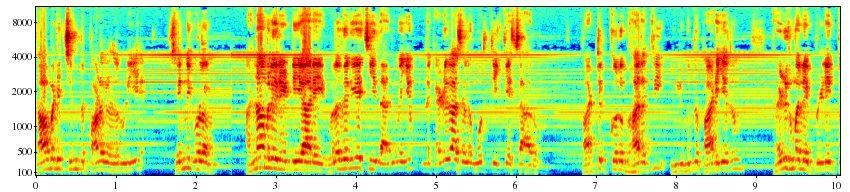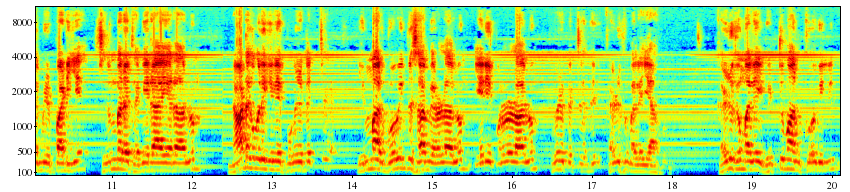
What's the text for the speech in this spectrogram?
காவடி சிந்து பாடல்கள் அருளிய சென்னிகுளம் அண்ணாமலை ரெட்டியாரை உலகறிய செய்த அருமையும் இந்த கழுகாசல மூர்த்திக்கே சாரும். பாட்டுக்கொரு பாரதி இங்கு வந்து பாடியதும் கழுகுமலை பிள்ளை தமிழ் பாடிய சிதம்பர கவிராயராலும் நாடக உலகிலே புகழ்பெற்ற எம்ஆர் கோவிந்தசாமி அருளாலும் ஏரி குரலாலும் புகழ்பெற்றது கழுகுமலையாகும். கழுகுமலை வெட்டுவான் கோவிலில்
